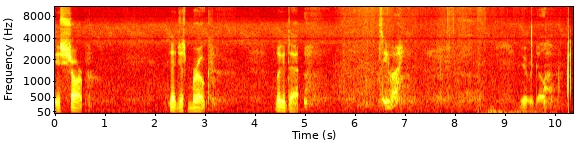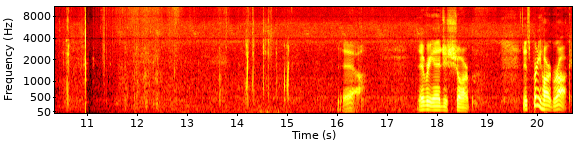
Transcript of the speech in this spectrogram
is sharp that just broke. Look at that. Let's see if I... Here we go. Yeah. Every edge is sharp. It's pretty hard rock.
